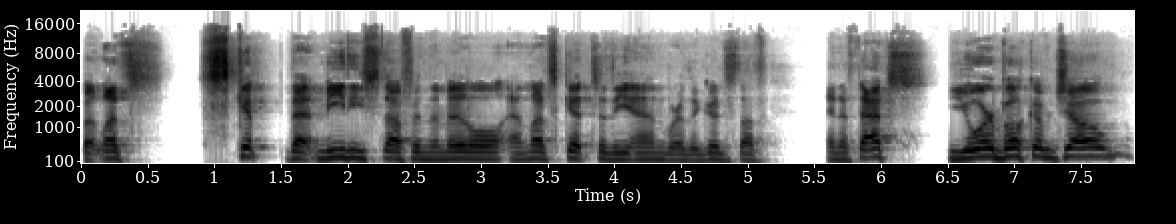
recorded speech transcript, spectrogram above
But let's skip that meaty stuff in the middle and let's get to the end where the good stuff. And if that's your book of Job,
